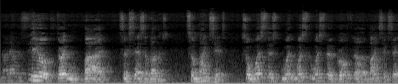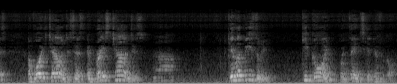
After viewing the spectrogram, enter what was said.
No, that was seek. Feel threatened by success of others. So mindsets. So what's this? What, what's what's the growth uh, mindset says? Avoid challenges. Says embrace challenges. Uh-huh. Give up easily. Keep going when things get difficult.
